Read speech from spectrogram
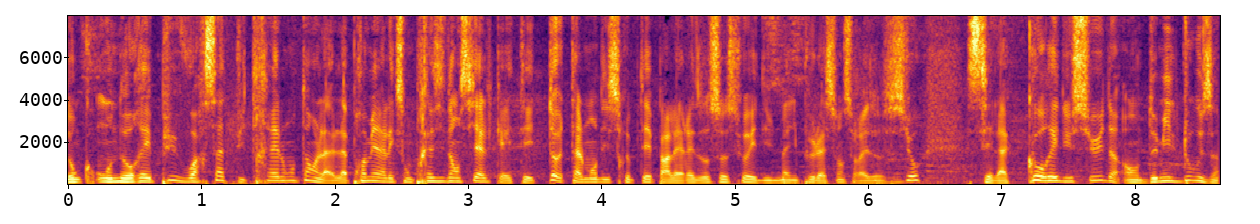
Donc, on aurait pu voir ça depuis très longtemps. La, la première élection présidentielle qui a été totalement disruptée par les réseaux sociaux et d'une manipulation sur les réseaux sociaux, c'est la Corée du Sud en 2012.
